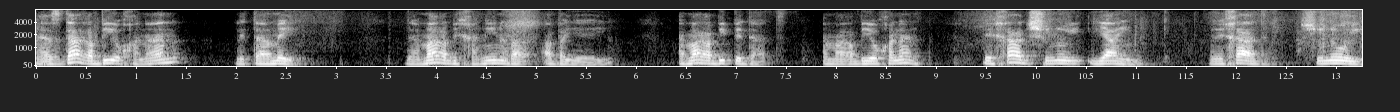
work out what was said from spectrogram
מהסדה רבי יוחנן לטעמי. ואמר רבי חנין בר אביי, אמר רבי פדת, אמר רבי יוחנן, אחד שינוי יין ואחד שינוי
